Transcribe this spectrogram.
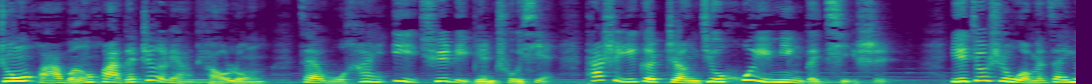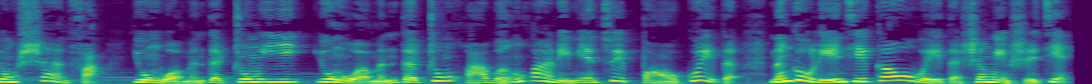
中华文化的这两条龙在武汉疫区里边出现，它是一个拯救慧命的启示，也就是我们在用善法，用我们的中医，用我们的中华文化里面最宝贵的，能够连接高维的生命实践，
